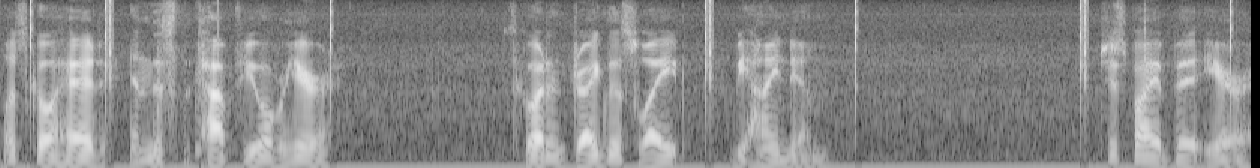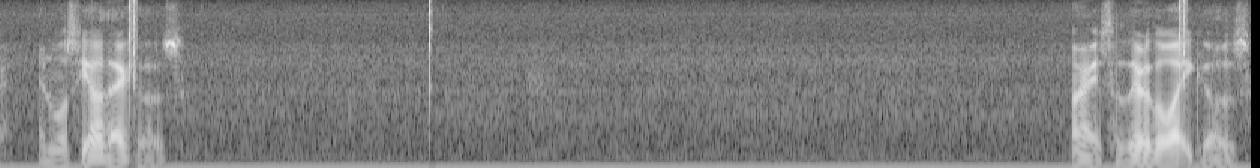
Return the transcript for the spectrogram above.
let's go ahead, and this is the top view over here. Let's go ahead and drag this light behind him. Just by a bit here, and we'll see how that goes. Alright, so there the light goes.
